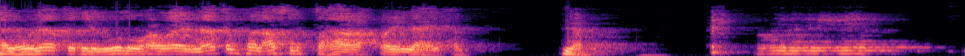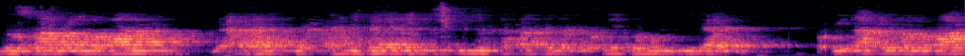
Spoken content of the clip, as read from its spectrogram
هل هو ناقض للوضوء أو غير ناقض؟ فالأصل الطهارة ولله الحمد. نعم. فضيلة الشيخ من صام رمضان مع أهل بلد ممن تقدم تقنيته من البلاد وفي آخر رمضان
